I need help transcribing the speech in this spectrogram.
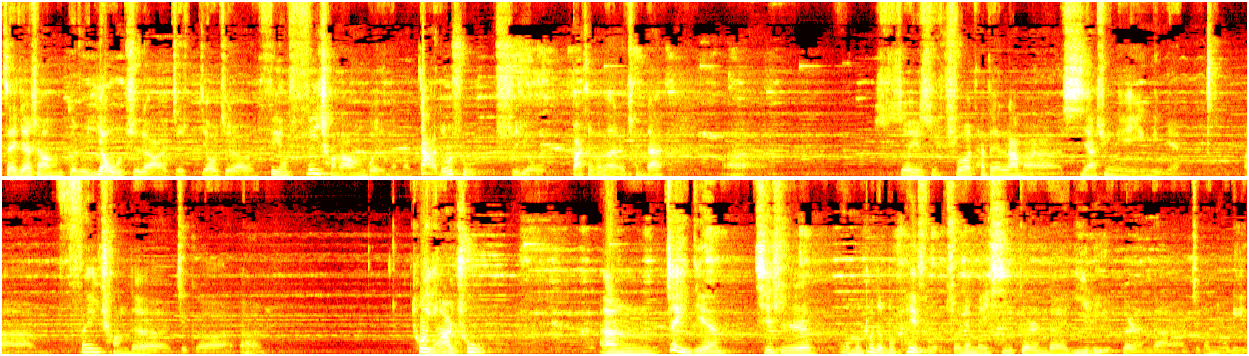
再加上各种药物治疗，这药治疗费用非常的昂贵，那么大多数是由巴塞罗那来承担啊，所以是说他在拉玛西亚训练营里面。呃，非常的这个呃脱颖而出，嗯，这一点其实我们不得不佩服。首先，梅西个人的毅力、个人的这个努力；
